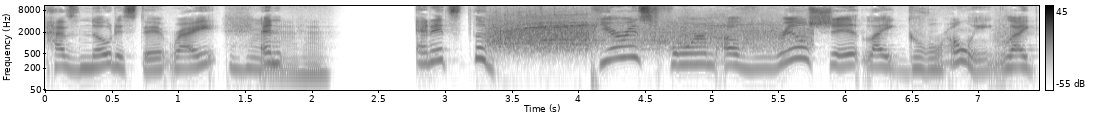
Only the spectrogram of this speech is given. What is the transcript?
has noticed it, right? And Mhm. And it's the purest form of real shit like growing. Like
